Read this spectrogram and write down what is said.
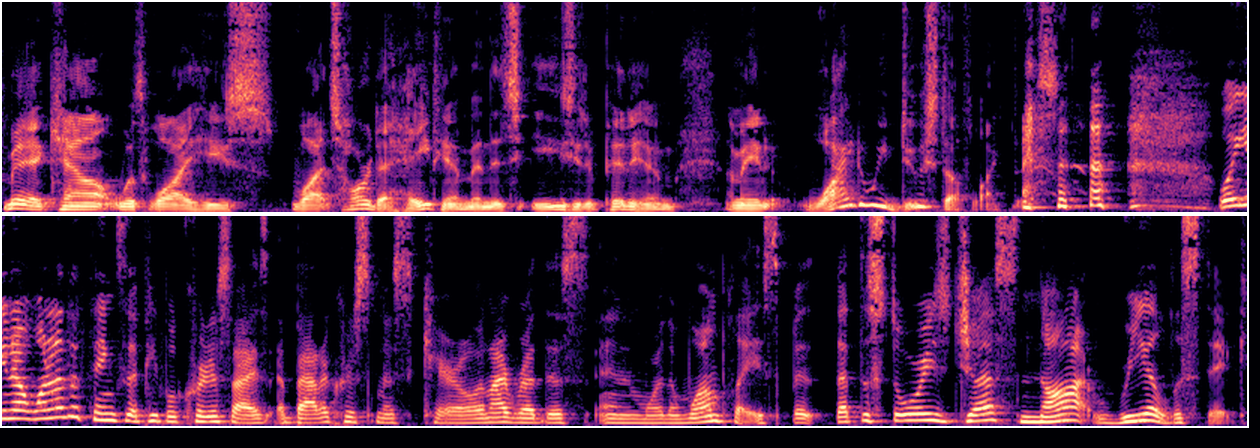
may account with why he's why it's hard to hate him and it's easy to pity him. I mean, why do we do stuff like this? Well, you know, one of the things that people criticize about A Christmas Carol, and I've read this in more than one place, but that the story's just not realistic.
